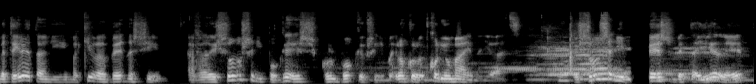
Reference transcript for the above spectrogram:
בטיילת אני מכיר הרבה נשים, אבל הראשון שאני פוגש כל בוקר, שאני, לא כל, כל יומיים אני רץ, הראשון שאני פוגש בטיילת,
